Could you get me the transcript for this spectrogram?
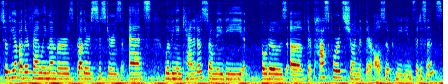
So if you have other family members, brothers, sisters, aunts living in Canada, so maybe photos of their passports showing that they're also Canadian citizens.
